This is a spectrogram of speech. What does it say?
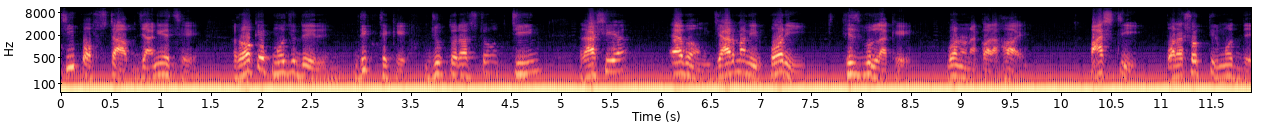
চিফ অফ স্টাফ জানিয়েছে, রকেট মজুদের দিক থেকে যুক্তরাষ্ট্র, চীন, রাশিয়া এবং জার্মানির পরই হিজবুল্লাহকে গণনা করা হয়। পাঁচটি পরাশক্তির মধ্যে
